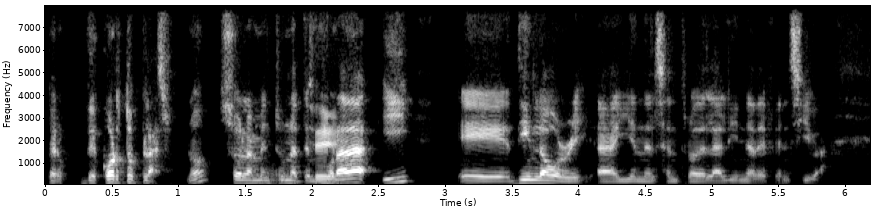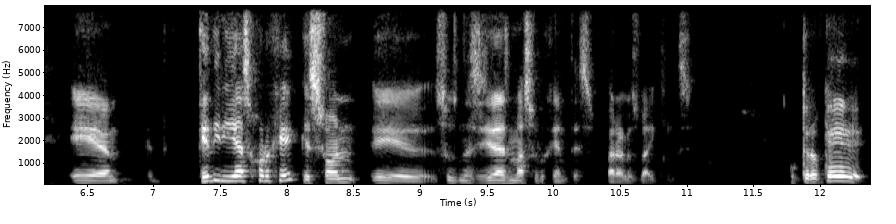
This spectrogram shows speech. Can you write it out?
pero de corto plazo, ¿no? Solamente una temporada y eh, Dean Lowery ahí en el centro de la línea defensiva. Eh, ¿Qué dirías, Jorge, que son sus necesidades más urgentes para los Vikings? Creo que,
